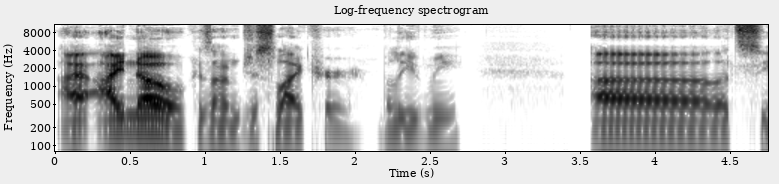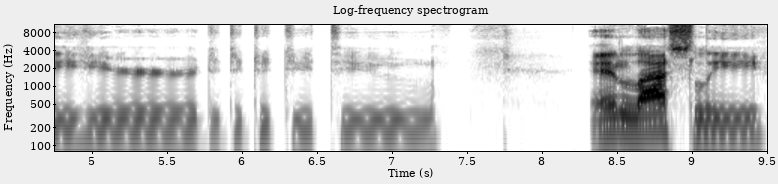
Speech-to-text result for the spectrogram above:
I I know because I'm just like her. Believe me. Uh, let's see here. Do, do, do, do, do. And lastly,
